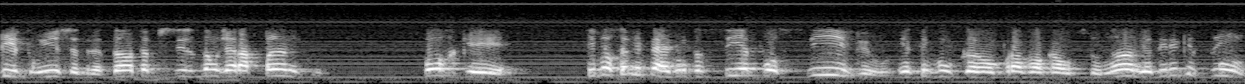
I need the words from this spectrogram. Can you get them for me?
Dito isso, entretanto, é preciso não gerar pânico. Porque, se você me pergunta se é possível esse vulcão provocar um tsunami, eu diria que sim.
